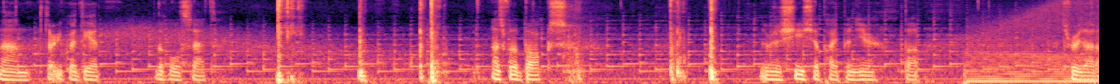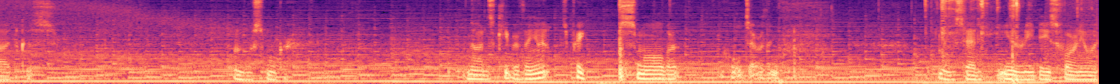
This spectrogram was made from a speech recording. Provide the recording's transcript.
than 30 quid to get the whole set. As for the box, there was a shisha pipe in here, but threw that out because I'm no smoker. Now I just keep everything in it. It's pretty small, but it holds everything. Like I said, you don't need these for anyway.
